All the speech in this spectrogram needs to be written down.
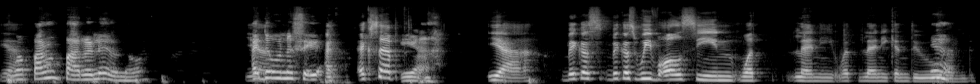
Yeah. Diba? Parang parallel, no? I don't want to say, I, Except yeah. Yeah, because because we've all seen what Leni what Leni can do, Yeah. and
